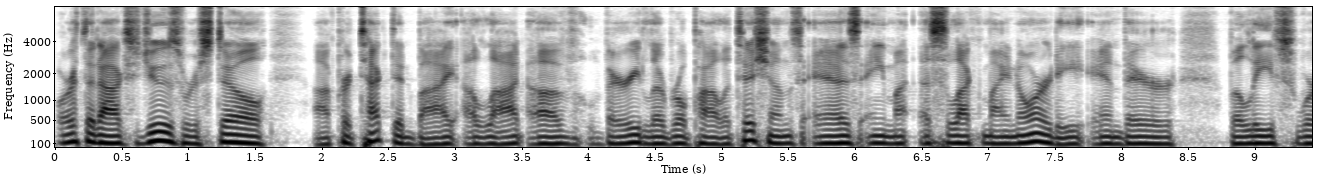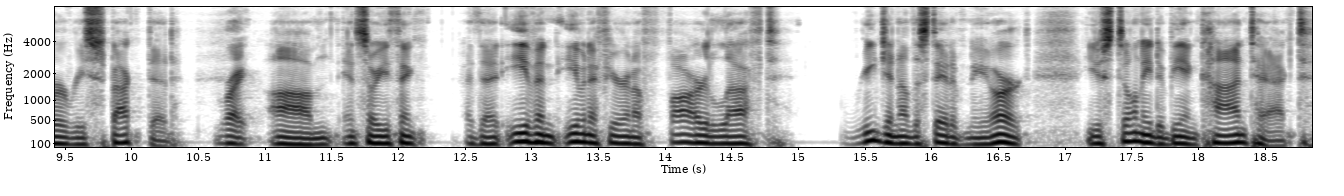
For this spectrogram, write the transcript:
Orthodox Jews were still uh, protected by a lot of very liberal politicians as a, a select minority, and their beliefs were respected. Right. Um, and so you think that even even if you're in a far left region of the state of New York, you still need to be in contact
